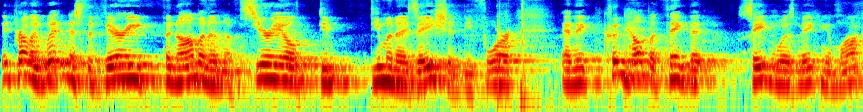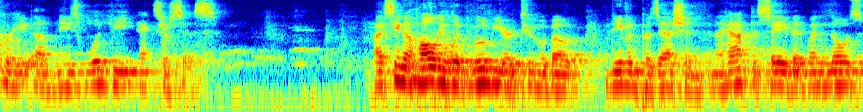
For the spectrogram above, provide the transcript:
They'd probably witnessed the very phenomenon of serial de- demonization before, and they couldn't help but think that Satan was making a mockery of these would be exorcists. I've seen a Hollywood movie or two about demon possession, and I have to say that when those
